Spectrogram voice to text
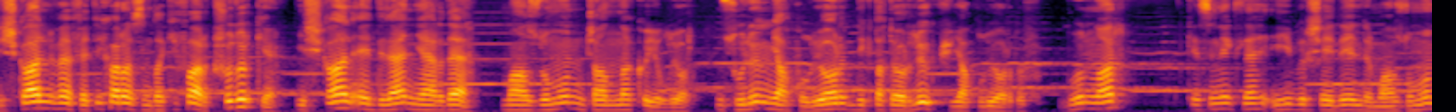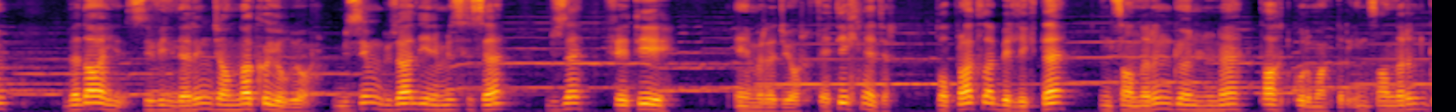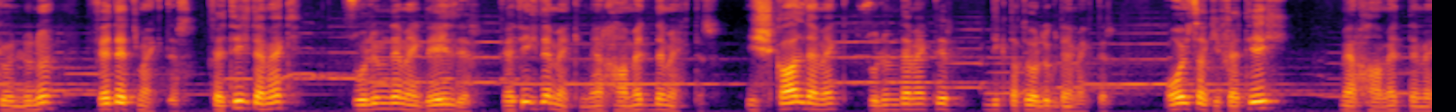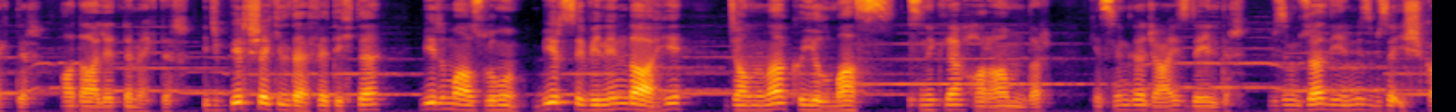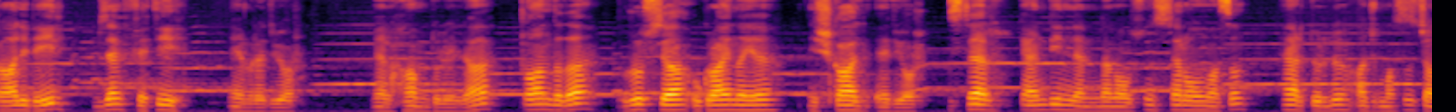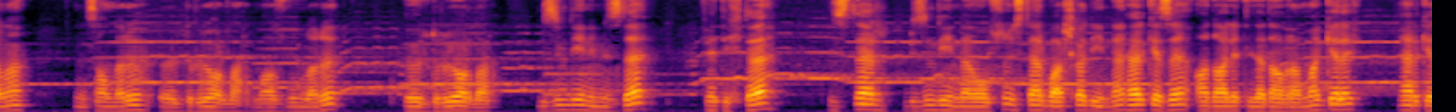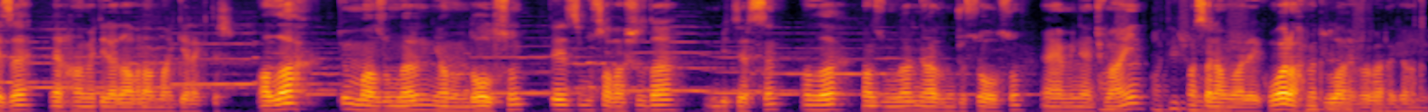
İşgal ve fetih arasındaki fark şudur ki, işgal edilen yerde mazlumun canına kıyılıyor. Zulüm yapılıyor, diktatörlük yapılıyordur. Bunlar kesinlikle iyi bir şey değildir mazlumun ve dahi sivillerin canına kıyılıyor. Bizim güzel dinimiz ise bize fetih emrediyor. Fetih nedir? Toprakla birlikte insanların gönlüne taht kurmaktır. İnsanların gönlünü fethetmektir. Fetih demek zulüm demek değildir. Fetih demek merhamet demektir. İşgal demek zulüm demektir. Diktatörlük demektir. Oysa ki fetih merhamet demektir. Adalet demektir. Hiçbir şekilde fetihte bir mazlumun, bir sivilin dahi canına kıyılmaz. Kesinlikle haramdır. Kesinlikle caiz değildir. Bizim güzel dinimiz bize işgali değil, bize fetih emrediyor. Elhamdülillah. Şu anda da Rusya Ukrayna'yı işgal ediyor. İster kendi inlerinden olsun ister olmasın her türlü acımasız cana insanları öldürüyorlar. Mazlumları öldürüyorlar. Bizim dinimizde fetihte ister bizim dinden olsun ister başka dinden herkese adalet ile davranmak gerek. Herkese merhamet ile davranmak gerektir. Allah tüm mazlumların yanında olsun. Tez bu savaşı da bitirsin. Allah mazlumların yardımcısı olsun. Amin ecmain. Esselamu Aleyküm ve Rahmetullahi ve Berekatuhu.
